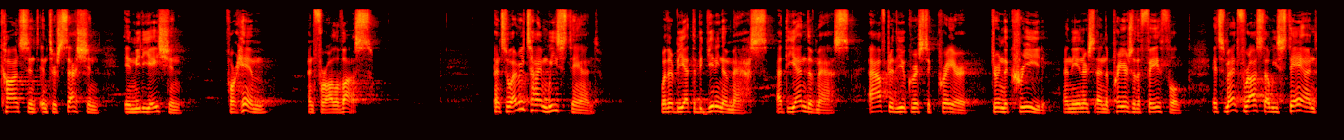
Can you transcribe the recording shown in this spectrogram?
constant intercession in mediation for him and for all of us. And so every time we stand, whether it be at the beginning of Mass, at the end of Mass, after the Eucharistic prayer, during the Creed and the, inter- and the prayers of the faithful, It's meant for us that we stand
